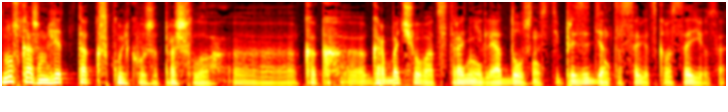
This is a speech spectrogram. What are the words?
ну, скажем, лет так сколько уже прошло, э, как э, Горбачева отстранили от должности президента Советского Союза.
